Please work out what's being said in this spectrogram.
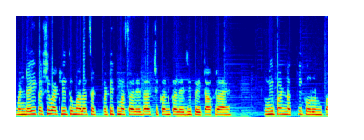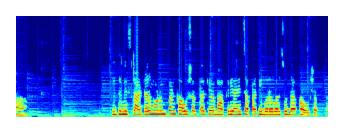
मंडई कशी वाटली तुम्हाला चटपटीत मसालेदार चिकन कलेजी पेटा फ्राय? तुम्ही पण नक्की करून पहा. ही तुम्ही स्टार्टर म्हणून पण खाऊ शकता किंवा भाकरी आणि चपाती बरोबर सुद्धा खाऊ शकता.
